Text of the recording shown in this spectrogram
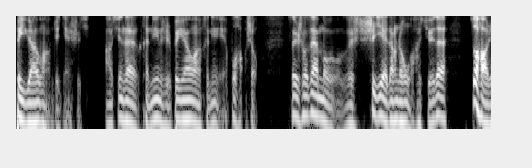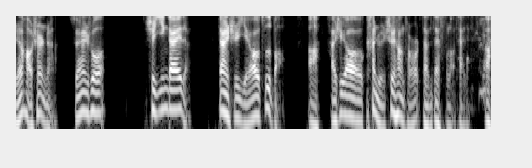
被冤枉这件事情啊，现在肯定是被冤枉，肯定也不好受。所以说，在某个世界当中，我还觉得做好人好事呢，虽然说是应该的，但是也要自保啊，还是要看准摄像头，咱们再扶老太太啊。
